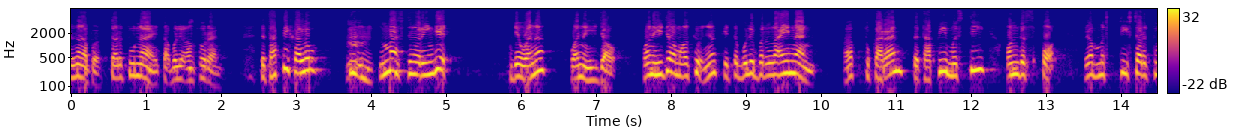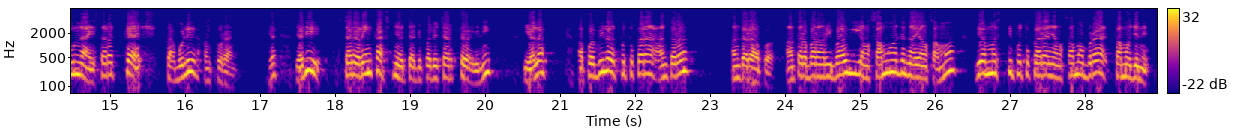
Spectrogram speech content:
dengan apa? Secara tunai tak boleh ansuran. Tetapi kalau emas dengan ringgit dia warna warna hijau. Warna hijau maksudnya kita boleh berlainan uh, tukaran tetapi mesti on the spot. Ya mesti secara tunai, secara cash, tak boleh angsuran. Ya. Jadi secara ringkasnya daripada carta ini ialah apabila pertukaran antara antara apa? Antara barang ribawi yang sama dengan yang sama, dia mesti pertukaran yang sama berat, sama jenis.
